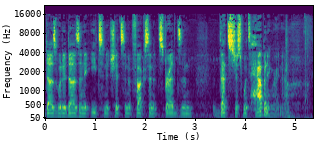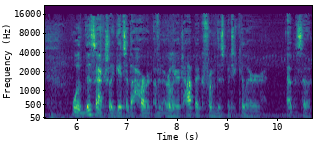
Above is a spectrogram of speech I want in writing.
does what it does and it eats and it shits and it fucks and it spreads and that's just what's happening right now. Well, this actually gets at the heart of an earlier topic from this particular episode.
